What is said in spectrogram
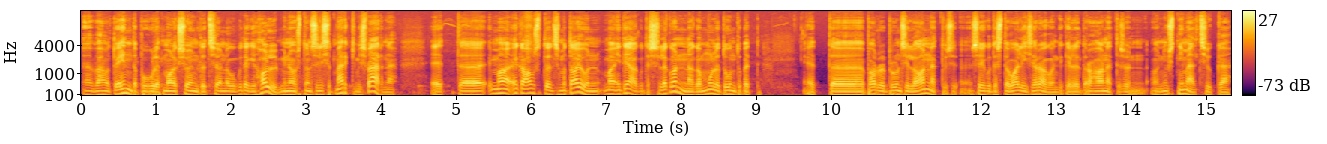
vähemalt enda puhul, et ma oleks öelnud, et see on nagu kuidagi halb, minu arust on see lihtsalt märkimisväärne. et äh, ma, ega ausalt öeldes ma tajun, ma ei tea, kuidas sellega on, aga mulle tundub, et et äh, Parvel Pruunsilla annetus, see, kuidas ta valis erakondi, kellele ta raha annetas, on, on just nimelt niisugune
